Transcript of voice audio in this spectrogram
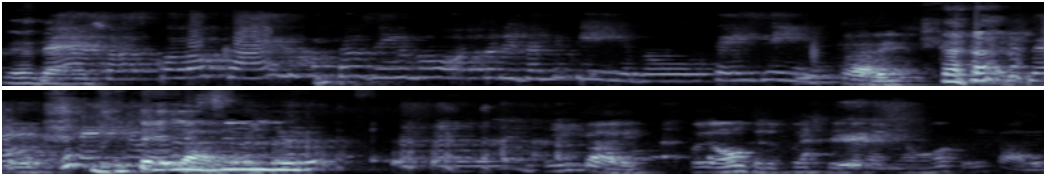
né, é só se colocar no papelzinho do outro ali, do amiguinho, do feizinho. Karen. Né? Feizinho. Foi ontem, depois de ter reunião ontem, cara.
